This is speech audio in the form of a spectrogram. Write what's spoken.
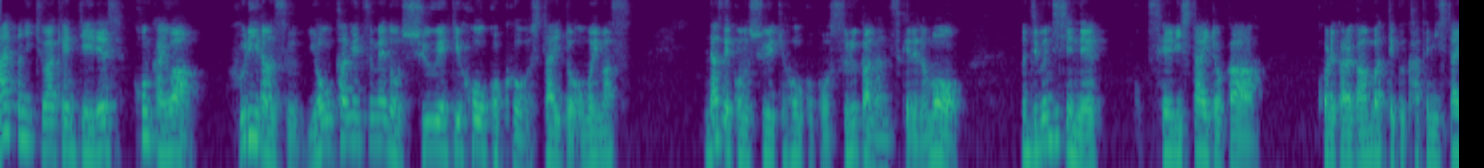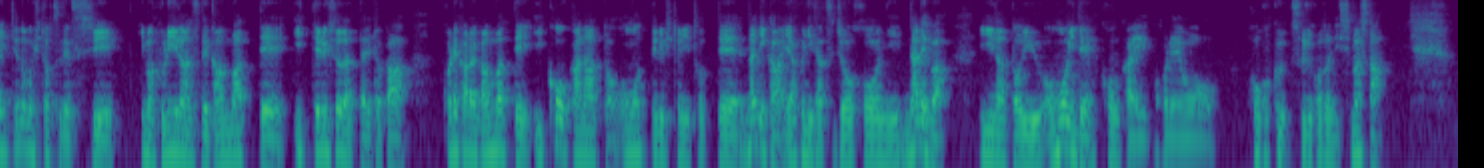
はい、こんにちは。ケンティです。今回はフリーランス4ヶ月目の収益報告をしたいと思います。なぜこの収益報告をするかなんですけれども、自分自身ね、整理したいとか、これから頑張っていく糧にしたいっていうのも一つですし、今フリーランスで頑張っていってる人だったりとか、これから頑張っていこうかなと思ってる人にとって何か役に立つ情報になればいいなという思いで今回これを報告することにしました。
